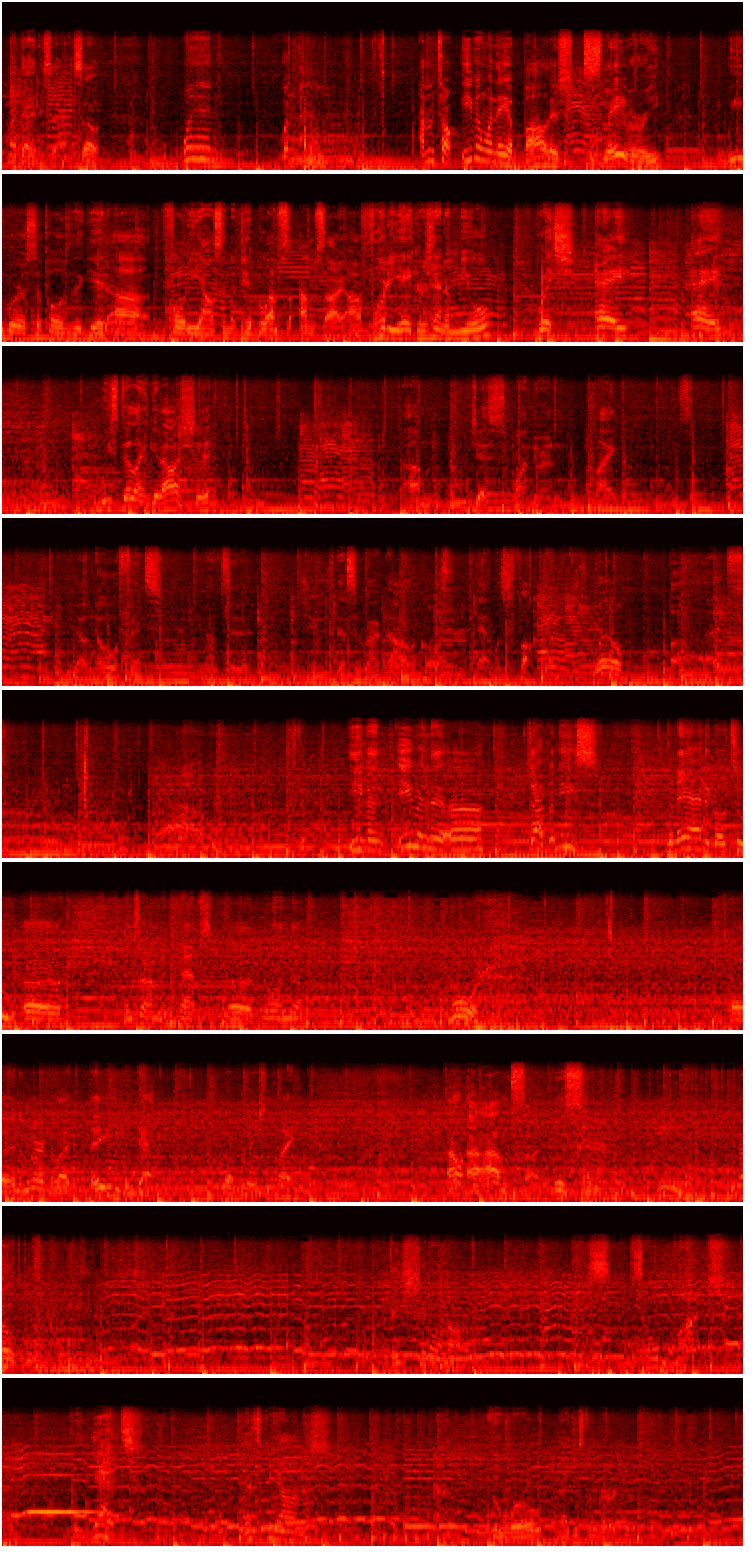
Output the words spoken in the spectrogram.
my daddy's side. So when what I'm talking, even when they abolished slavery, we were supposed to get uh 40 ounce in the pit bull. I'm so, I'm sorry, our 40 acres and a mule. Which hey, hey, we still ain't get our shit. I'm just wondering, like, you know, no offense, you know, to Jews that survived the Holocaust, fucked up as well, but yeah, even even the uh, Japanese when they had to go to uh, internment camps uh, during the war uh, in America, like they even got reparations. Like I, am sorry, this mm, you know it's crazy. Like they shit on our be honest, the world, not just America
